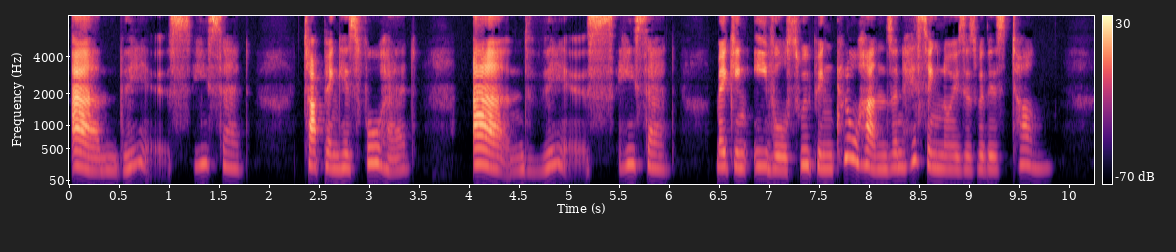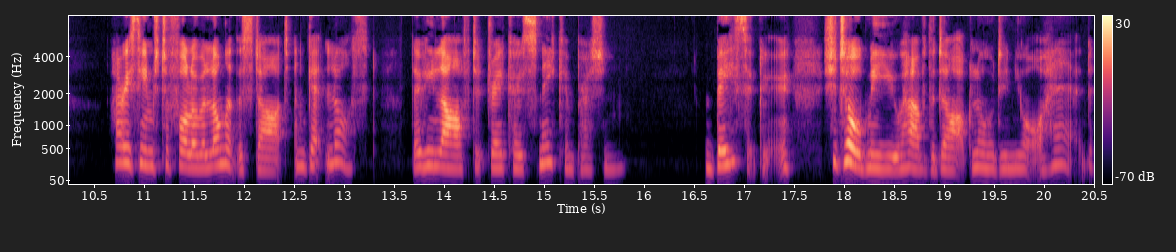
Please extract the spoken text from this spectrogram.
And this, he said, tapping his forehead. And this, he said, making evil swooping claw hands and hissing noises with his tongue. Harry seemed to follow along at the start and get lost, though he laughed at Draco's snake impression. Basically, she told me you have the Dark Lord in your head,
